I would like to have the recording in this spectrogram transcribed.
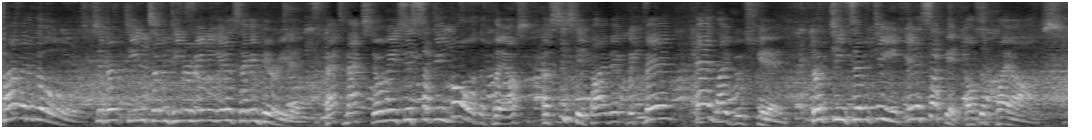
Time of the goal, 13-17 remaining in the second period. That's Max Domi's his second goal of the playoffs, assisted by McMann and Lyubushkin. 13-17 in the second of the playoffs.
